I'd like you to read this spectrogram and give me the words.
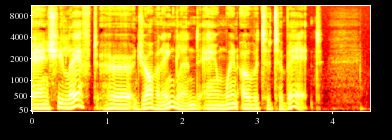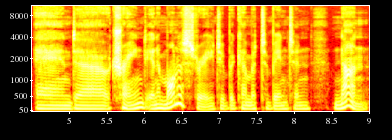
And she left her job in England and went over to Tibet and uh, trained in a monastery to become a Tibetan nun.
